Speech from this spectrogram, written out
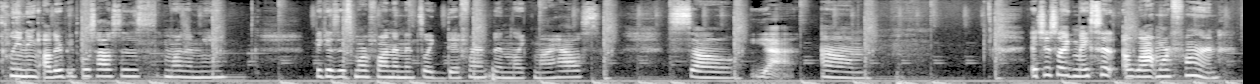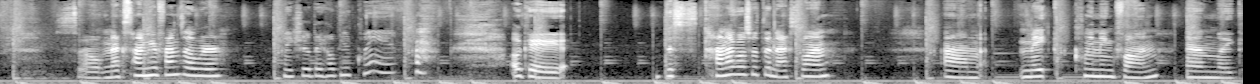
cleaning other people's houses more than me because it's more fun and it's like different than like my house. So, yeah. Um it just like makes it a lot more fun. So next time your friend's over, make sure they help you clean. okay, this kind of goes with the next one. Um, make cleaning fun and like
